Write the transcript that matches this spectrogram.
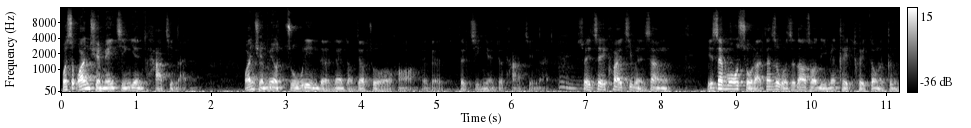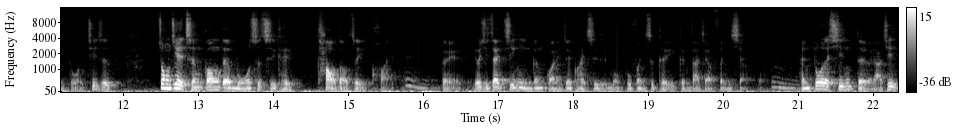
我是完全没经验就踏进来了，完全没有租赁的那种叫做哈那个的经验就踏进来。嗯，所以这一块基本上也在摸索了，但是我知道说里面可以推动的更多。其实中介成功的模式是可以套到这一块的。嗯，对，尤其在经营跟管理这块是某部分是可以跟大家分享的。嗯，很多的心得啦，其实。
